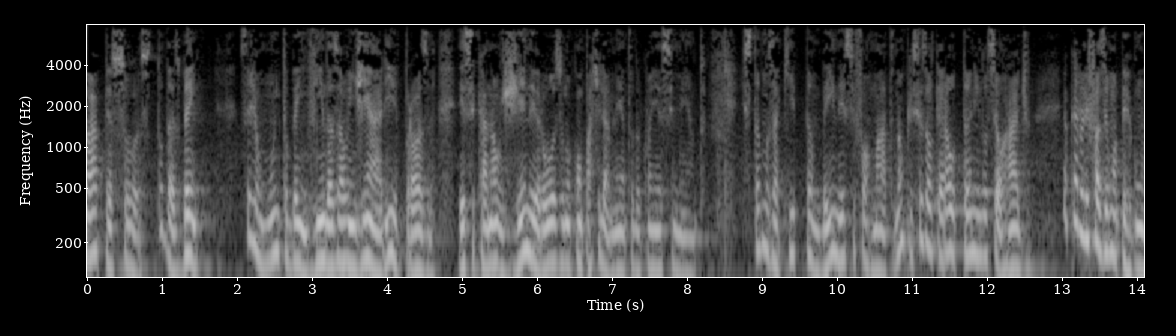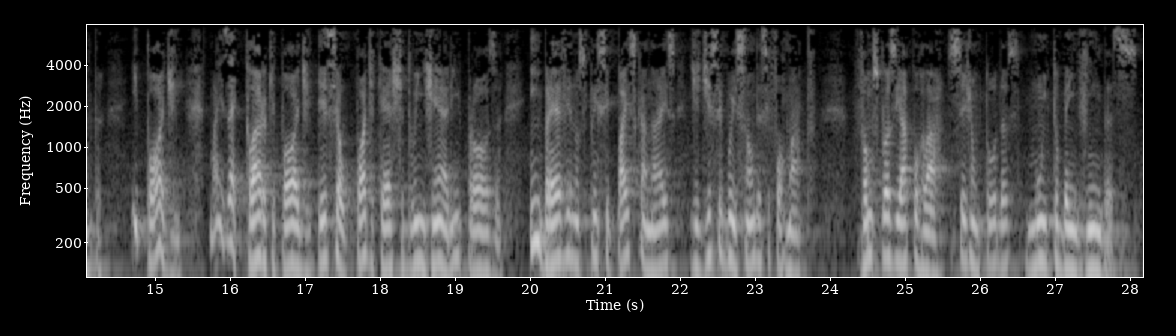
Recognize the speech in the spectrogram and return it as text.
Olá, pessoas, todas bem? Sejam muito bem-vindas ao Engenharia e Prosa, esse canal generoso no compartilhamento do conhecimento. Estamos aqui também nesse formato, não precisa alterar o tuning do seu rádio. Eu quero lhe fazer uma pergunta. E pode? Mas é claro que pode. Esse é o podcast do Engenharia e Prosa, em breve nos principais canais de distribuição desse formato. Vamos prosear por lá. Sejam todas muito bem-vindas.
